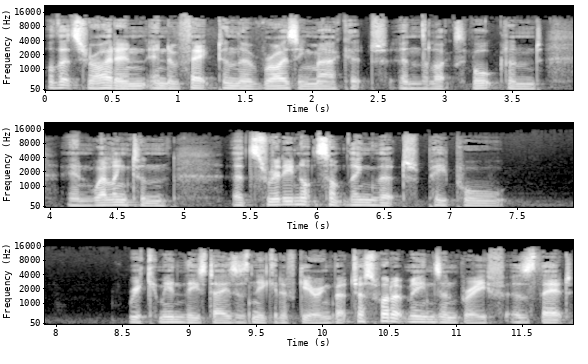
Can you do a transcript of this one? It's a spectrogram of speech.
Well, that's right. And, and in fact, in the rising market in the likes of Auckland and Wellington, it's really not something that people recommend these days as negative gearing. But just what it means in brief is that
